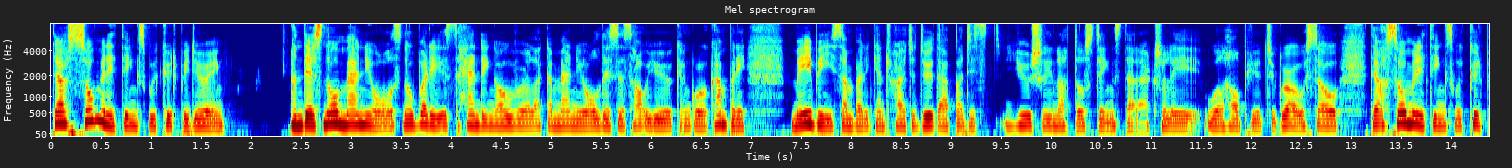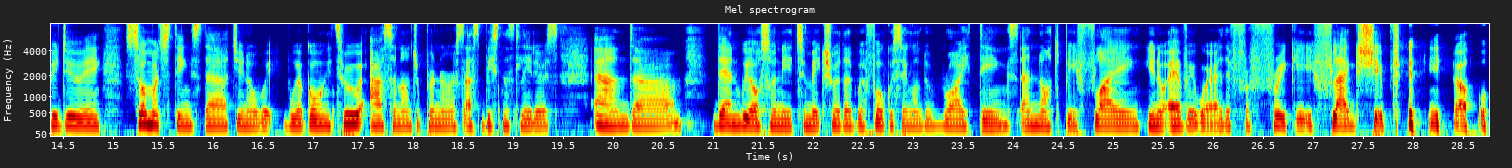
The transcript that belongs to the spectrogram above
there are so many things we could be doing and there's no manuals. Nobody is handing over like a manual this is how you can grow a company. Maybe somebody can try to do that but it's usually not those things that actually will help you to grow. So there are so many things we could be doing so much things that you know we, we're going through as an entrepreneurs as business leaders. And um, then we also need to make sure that we're focusing on the right things and not be flying you know everywhere. The freaky flagship you know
